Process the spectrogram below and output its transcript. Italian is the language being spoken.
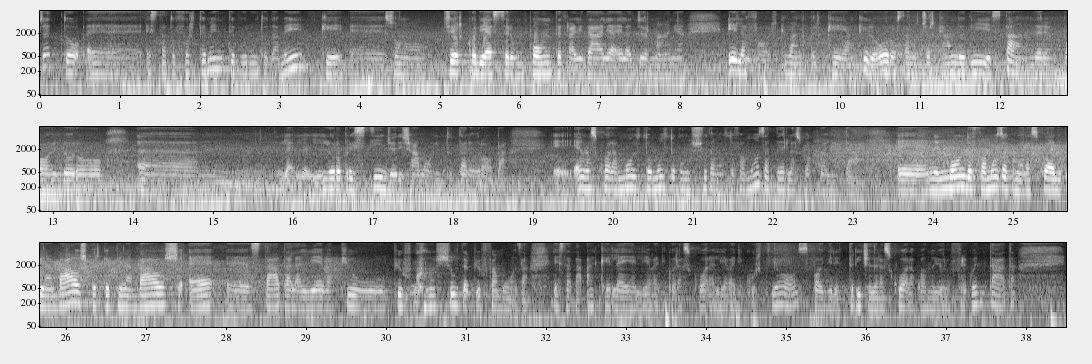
Progetto è, è, stato fortemente voluto da me che eh, sono, cerco di essere un ponte tra l'Italia e la Germania e la Volkwang perché anche loro stanno cercando di espandere un po' il loro, ehm, il loro prestigio diciamo, in tutta l'Europa è una scuola molto molto conosciuta, molto famosa per la sua qualità. Eh, nel mondo è famosa come la scuola di Pina Bausch perché Pina Bausch è eh, stata l'allieva più, più, conosciuta, più famosa, è stata anche lei allieva di quella scuola, allieva di Curti Oss, poi direttrice della scuola quando io l'ho frequentata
